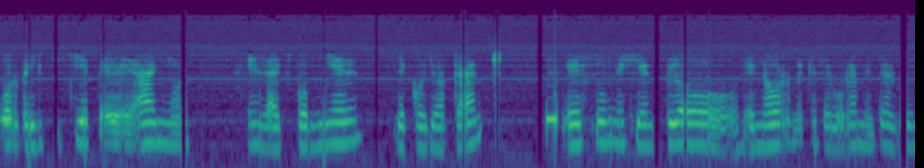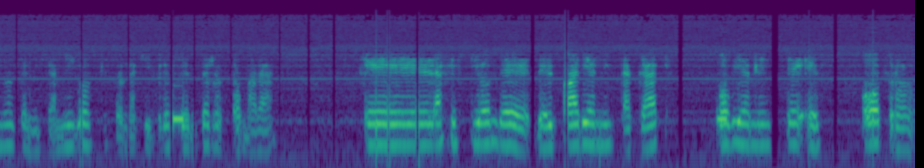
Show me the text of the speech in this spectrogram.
por 27 años en la Expo Miel de Coyoacán es un ejemplo enorme que seguramente algunos de mis amigos que están aquí presentes retomarán. Eh, la gestión de, del Parian Itacat obviamente es otro,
